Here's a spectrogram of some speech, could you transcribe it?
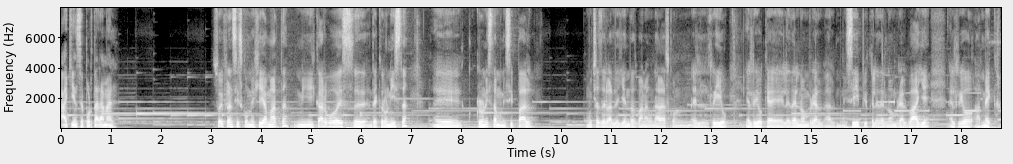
a quien se portara mal. Soy Francisco Mejía Mata, mi cargo es eh, de cronista, eh, cronista municipal. Muchas de las leyendas van aunadas con el río, el río que le da el nombre al, municipio, que le da el nombre al valle, el río Ameca.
